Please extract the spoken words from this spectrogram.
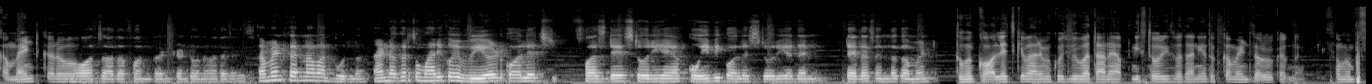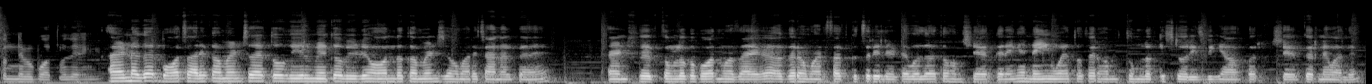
कमेंट करो। बहुत ज़्यादा फन कंटेंट होने वाला है कमेंट करना मत भूलना। एंड अगर तुम्हारी कोई weird college first day story है या कोई भी कॉलेज स्टोरी है then tell us in the comment तुम्हें कॉलेज के बारे में कुछ भी बताना है अपनी स्टोरीज बतानी है तो कमेंट ज़रूर करना। हमें सुनने में बहुत मज़े आएँगे। एंड अगर बहुत सारे कमेंट्स है तो we'll make a video on the comments जो हमारे चैनल पे हैं एंड फिर तुम लोग को बहुत मज़ा आएगा। अगर हमारे साथ कुछ रिलेटेबल है तो हम शेयर करेंगे। नहीं हुआ है तो फिर हम तुम लोग की स्टोरीज भी यहाँ पर शेयर करने वाले हैं।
